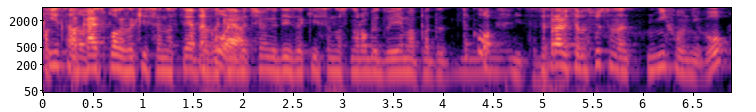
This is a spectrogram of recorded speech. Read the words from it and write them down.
zakisanost. kaj sploh zakisanost je, pa Tako, zakaj ja. večina ljudi zakisanost narobe dojema? Pa da, Tako, se pravi, se bom spustil na njihov nivo,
